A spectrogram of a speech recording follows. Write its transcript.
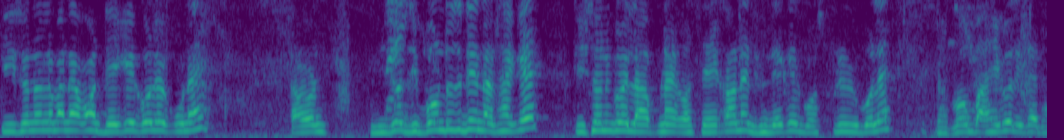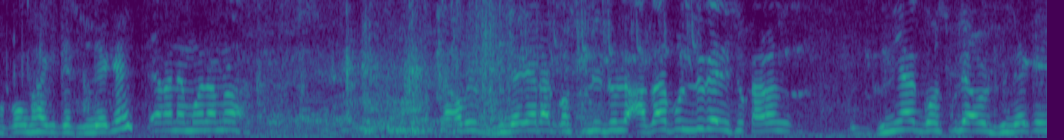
টিউশ্যনলৈ মানে অকণ দেৰিকৈ গ'লে একো নাই। কাৰণ নিজৰ জীৱনটো যদি নাথাকে টিউশ্যন কৰি লাভ নাই কৈছে সেইকাৰণে ধুনীয়াকৈ গছপুলি ৰুবলৈ ঢপং বাঢ়ি গ'ল, এতিয়া ঢপং ভাগ এতিয়া ধুনীয়াকৈ, সেইকাৰণে মই তাৰমানে আমি ধুনীয়াকৈ এটা গছপুলি দিলোঁ আজাৰ পুলিটোকে দিছোঁ, কাৰণ ধুনীয়া গছপুলি আৰু ধুনীয়াকৈ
